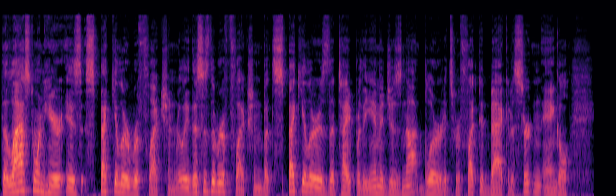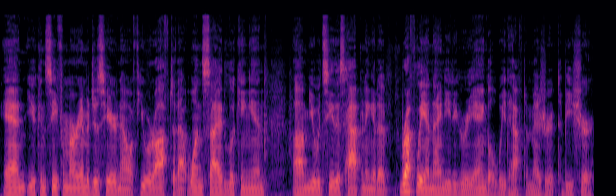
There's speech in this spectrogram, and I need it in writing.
the last one here is specular reflection. Really, this is the reflection, but specular is the type where the image is not blurred. It's reflected back at a certain angle. And you can see from our images here, now if you were off to that one side looking in, um, you would see this happening at a roughly a 90 degree angle. We'd have to measure it to be sure.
